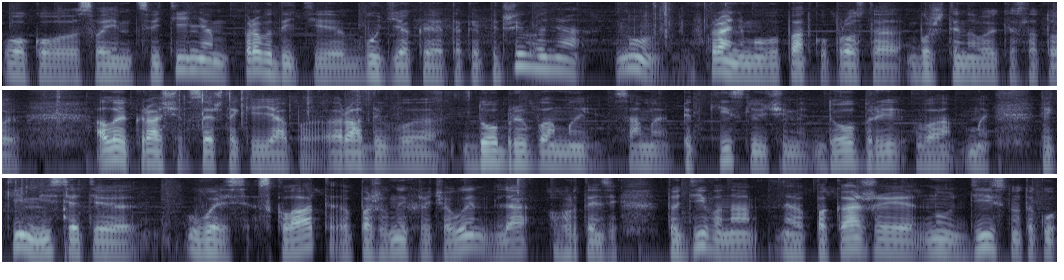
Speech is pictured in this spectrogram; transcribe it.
око своїм цвітінням, проведіть е, будь-яке таке підживлення, ну, в крайньому випадку просто бурштиновою кислотою. Але краще все ж таки я б радив е, добривами, саме підкислюючими добривами, які містять е, увесь склад поживних речовин для гортензії. Тоді вона покаже ну, дійсно таку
